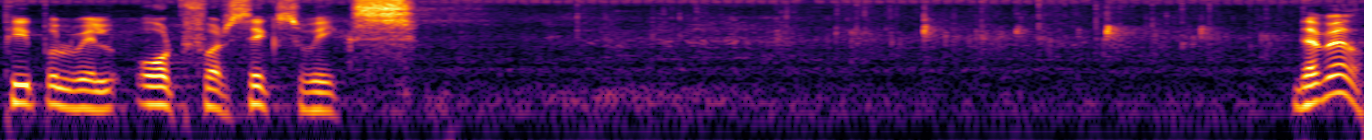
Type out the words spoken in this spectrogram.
people will vote for six weeks. They will.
